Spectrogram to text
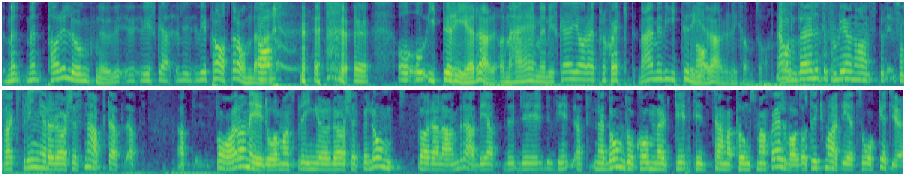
Men, men ta det lugnt nu. Vi, ska, vi, vi pratar om det här. Ja. Eh, och, och itererar. Nej, men vi ska göra ett projekt. Nej, men vi itererar ja. liksom så. Ja, och det där är lite problemet när man som sagt springer och rör sig snabbt. Att, att att faran är ju då om man springer och rör sig för långt för alla andra. Det är att, det, det, att när de då kommer till, till, samma punkt som man själv var, då tycker man att det är tråkigt ju.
